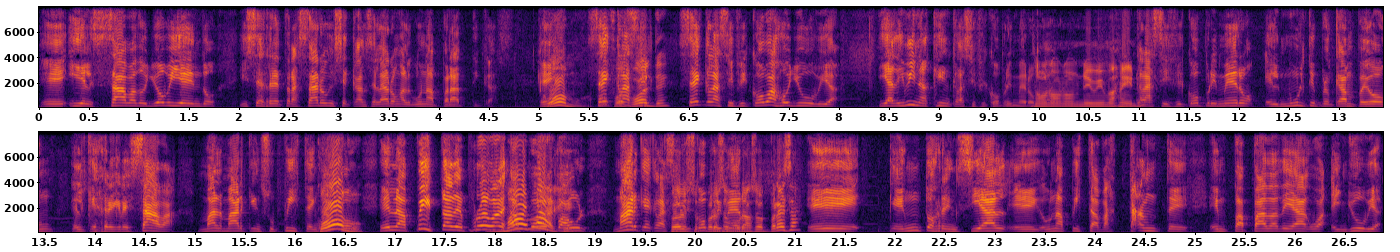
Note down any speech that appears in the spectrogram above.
eh, y el sábado lloviendo y se retrasaron y se cancelaron algunas prácticas. ¿eh? ¿Cómo? Se, Fue clasi- fuerte. se clasificó bajo lluvia y adivina quién clasificó primero. No, no, no, ni me imagino. Clasificó primero el múltiple campeón, el que regresaba mal Marque en su pista en ¿Cómo? Japón. En la pista de prueba de Marc Japón, Márquez. Paul. Marque Pero, clasificó eso, pero eso fue primero. una sorpresa. eh, en un torrencial, eh, una pista bastante empapada de agua, en lluvia,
